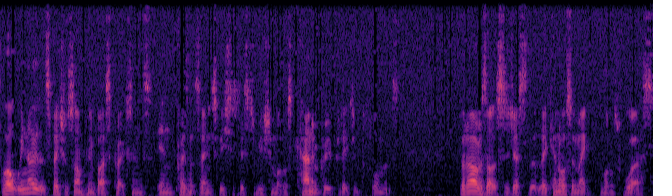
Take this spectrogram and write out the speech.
Well, we know that spatial sampling bias corrections in presence-only species distribution models can improve predictive performance, but our results suggest that they can also make models worse.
